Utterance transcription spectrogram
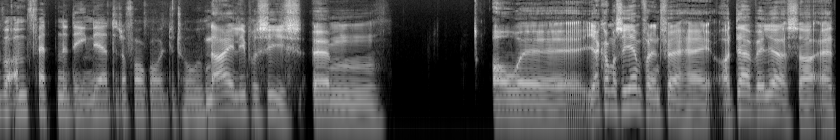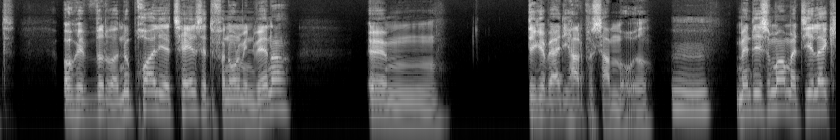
hvor omfattende det egentlig er, det der foregår i dit hoved. Nej, lige præcis. Øhm, og øh, jeg kommer så hjem fra den ferie her, og der vælger jeg så, at okay, ved du hvad, nu prøver jeg lige at talesætte det for nogle af mine venner. Øhm, det kan være, at de har det på samme måde. Mm. Men det er som om, at de heller ikke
